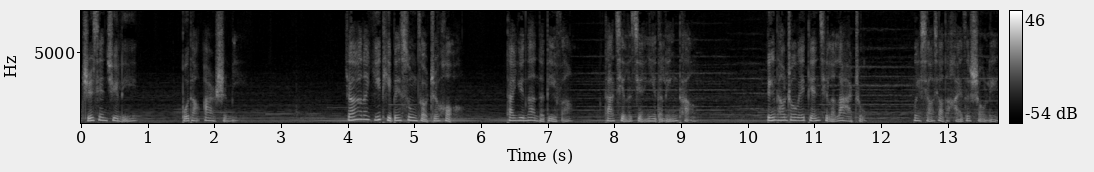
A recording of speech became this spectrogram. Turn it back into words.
直线距离不到二十米。瑶瑶的遗体被送走之后，她遇难的地方搭起了简易的灵堂，灵堂周围点起了蜡烛，为小小的孩子守灵。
